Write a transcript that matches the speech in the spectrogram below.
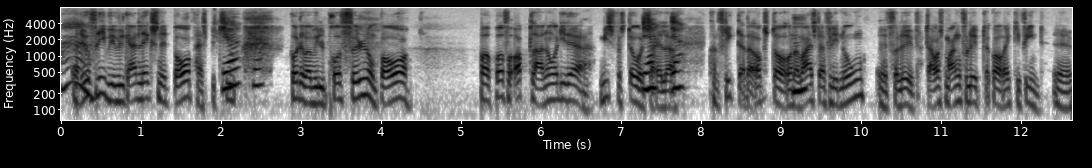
Ah. Og det er jo fordi, vi vil gerne lægge sådan et borgerperspektiv ja, ja. på det, hvor vi vil prøve at følge nogle borgere for at prøve at få opklaret nogle af de der misforståelser ja, eller ja. konflikter, der opstår undervejs, mm. i hvert fald i nogle øh, forløb. Der er også mange forløb, der går rigtig fint. Øh,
